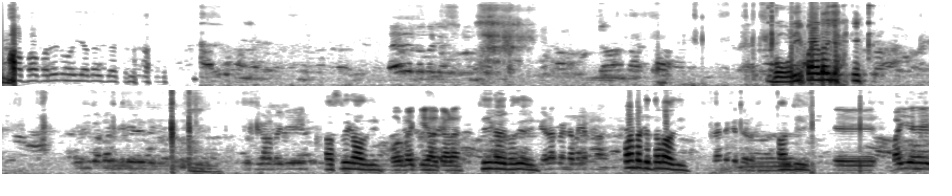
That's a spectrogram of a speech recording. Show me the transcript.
ਬਾਬਾ ਪਰੇ ਨੂੰ ਹੋਈ ਆ ਤਾਂ ਵਿੱਚ ਗੋਲੀ ਪੈਣਾ ਜਾ ਕੇ? ਸਤਿ ਸ਼੍ਰੀ ਅਕਾਲ ਬਾਈ ਜੀ। ਸਤਿ ਸ੍ਰੀ ਅਕਾਲ ਜੀ ਹੋਰ ਬਾਈ ਕੀ ਹਾਲ ਚਾਲ ਹੈ ਠੀਕ ਆ ਜੀ ਵਧੀਆ ਜੀ। ਕਿਹੜਾ ਪਿੰਡ ਹੈ ਬਾਈ ਆਪਣਾ? ਪੰਟ ਕਿੱਧੜਾ ਜੀ। ਪਿੰਡ ਕਿੱਦੜ? ਹਾਂਜੀ। ਤੇ ਬਾਈ ਇਹ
